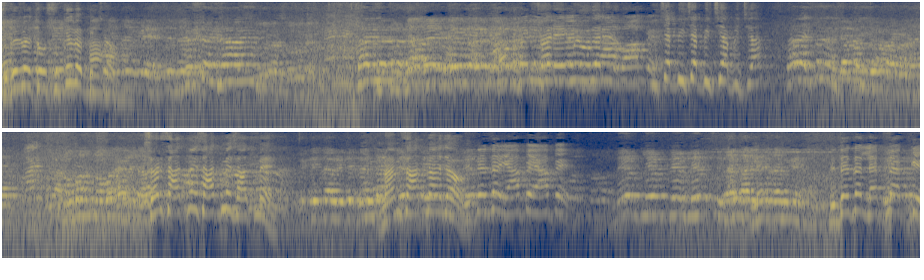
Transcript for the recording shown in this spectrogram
सुकेश भाई तो सुकेश भाई पीछे सर एक मिनट उधर पीछे पीछे पीछे पीछे। सर साथ में साथ में साथ में। मैम साथ में आ जाओ। यहाँ पे यहाँ पे। इधर से लेफ़्ट में आपके।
